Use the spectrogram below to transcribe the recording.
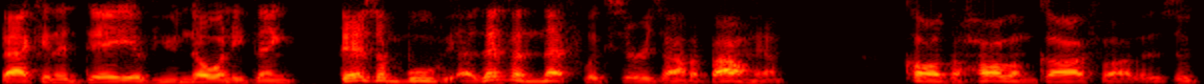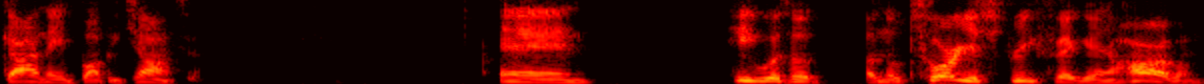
back in the day. If you know anything, there's a movie, there's a Netflix series out about him called The Harlem Godfather. There's a guy named Bumpy Johnson. And he was a, a notorious street figure in Harlem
